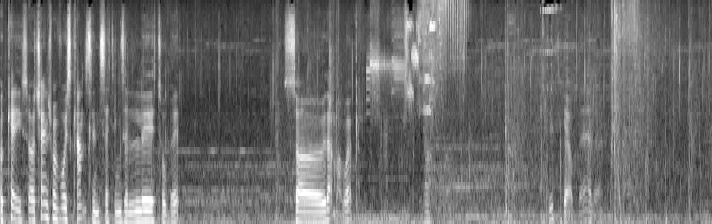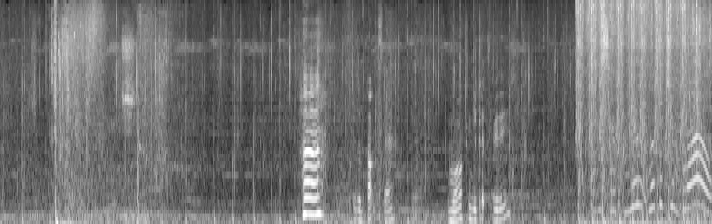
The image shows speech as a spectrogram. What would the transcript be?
Okay, so I changed my voice cancelling settings a little bit. So that might work. Oh. I need to get up there though. Huh? There's a box there. More? Can you cut through these? So look at you glow.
